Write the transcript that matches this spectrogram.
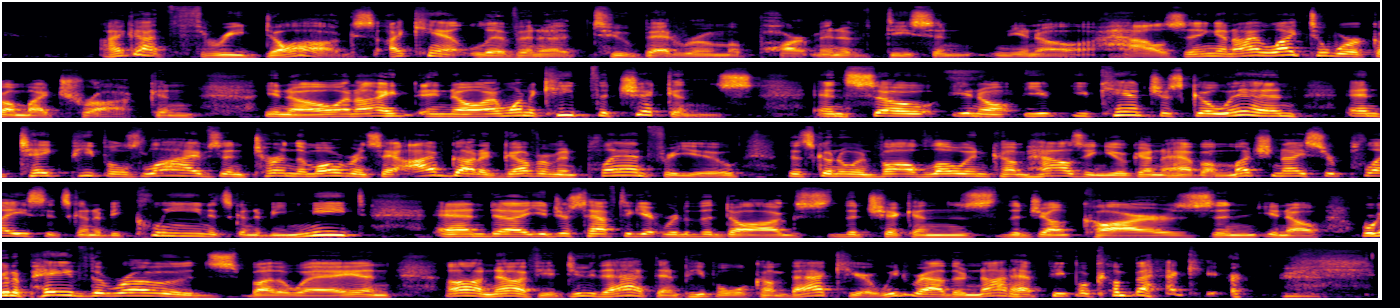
I got three dogs. I can't live in a two bedroom apartment of decent, you know, housing. And I like to work on my truck and, you know, and I, you know, I want to keep the chickens. And so, you know, you, you can't just go in and take people's lives and turn them over and say, I've got a government plan for you that's going to involve low income housing. You're going to have a much nicer place. It's going to be clean. It's going to be neat. And uh, you just have to get rid of the dogs, the chickens, the junk cars. And, you know, we're going to pave the roads, by the way. And, oh, now if you do that, then people will come back here. We'd rather not have people come back here.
